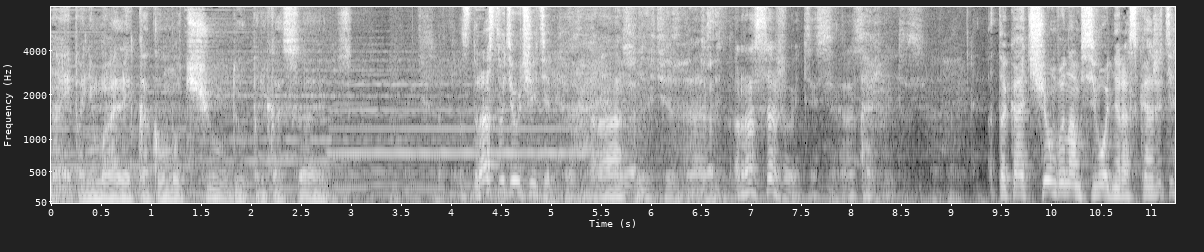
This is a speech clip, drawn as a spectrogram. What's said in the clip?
но и понимали, к какому чуду прикасаются. Здравствуйте, учитель. Здравствуйте, здравствуйте. Рассаживайтесь, рассаживайтесь. Так о чем вы нам сегодня расскажете?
